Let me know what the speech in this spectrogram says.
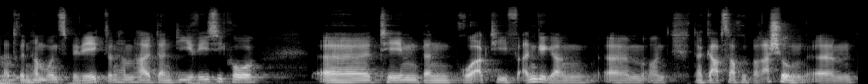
da drin haben wir uns bewegt und haben halt dann die Risiko, äh, Themen dann proaktiv angegangen. Ähm, und da gab es auch Überraschungen. Ähm,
